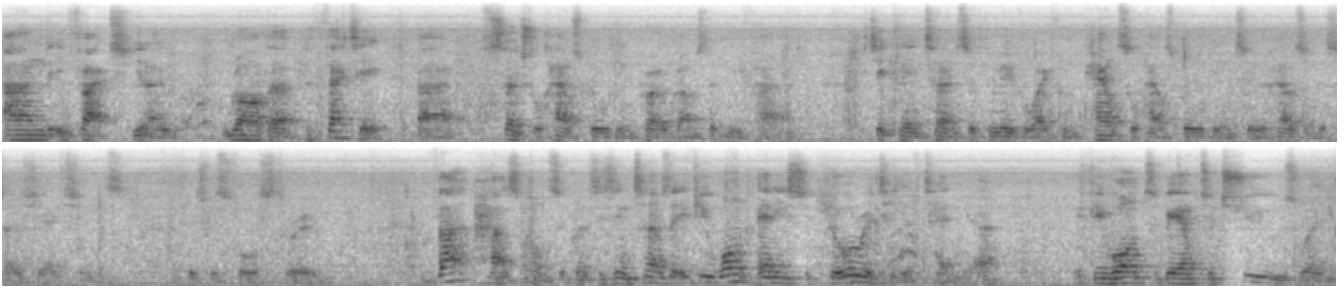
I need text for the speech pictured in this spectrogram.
and, in fact, you know, rather pathetic uh, social house building programs that we've had, particularly in terms of the move away from council house building to housing associations, which was forced through. That has consequences in terms that if you want any security of tenure, if you want to be able to choose where you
